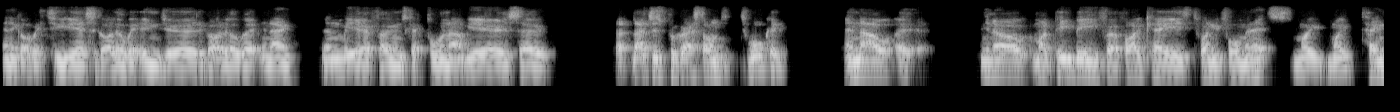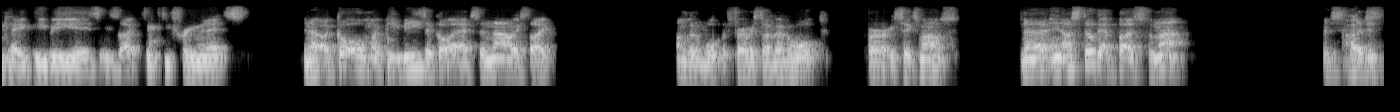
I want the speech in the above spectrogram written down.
and it got a bit tedious. I got a little bit injured. I got a little bit, you know, and my earphones kept falling out my ears. So that, that just progressed on to, to walking. And now, uh, you know, my PB for 5K is 24 minutes. My my 10K PB is is like 53 minutes. You know, I got all my PBs. I got there. So now it's like I'm going to walk the furthest I've ever walked, 36 miles. You know, and I still get a buzz from that. I just, I just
